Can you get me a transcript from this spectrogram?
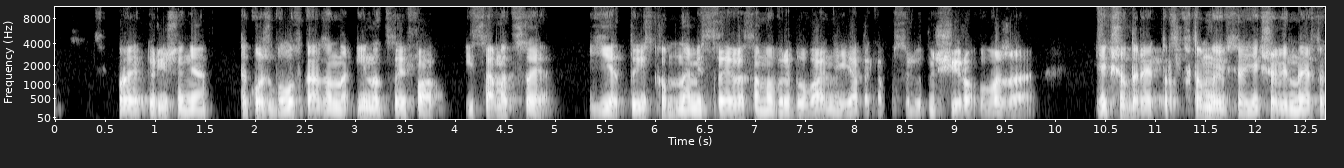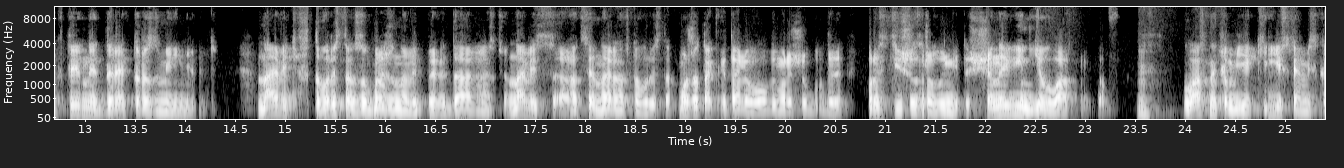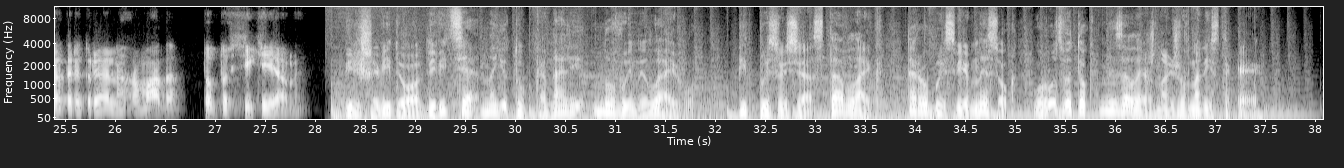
проекту рішення, також було вказано і на цей факт. І саме це є тиском на місцеве самоврядування. Я так абсолютно щиро вважаю. Якщо директор втомився, якщо він неефективний, директора змінюють. Навіть в товариствах з обмеженою відповідальністю, навіть в акціонерних товариствах, може так Віталію Володимировичу буде простіше зрозуміти, що не він є власником. Власником є Київська міська територіальна громада, тобто всі кияни. Більше відео дивіться на Ютуб каналі Новини Лайв. Підписуйся, став лайк та роби свій внесок у розвиток незалежної журналістики.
